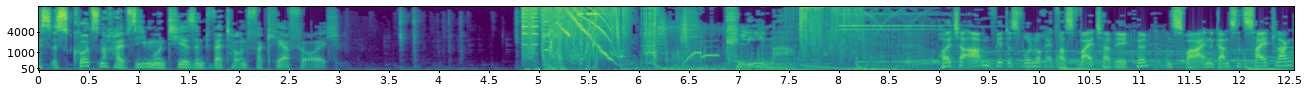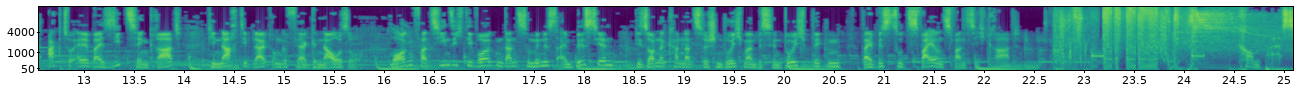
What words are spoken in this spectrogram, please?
Es ist kurz nach halb sieben und hier sind Wetter und Verkehr für euch. Klima. Heute Abend wird es wohl noch etwas weiter regnen und zwar eine ganze Zeit lang, aktuell bei 17 Grad. Die Nacht, die bleibt ungefähr genauso. Morgen verziehen sich die Wolken dann zumindest ein bisschen. Die Sonne kann dann zwischendurch mal ein bisschen durchblicken bei bis zu 22 Grad. Kompass.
